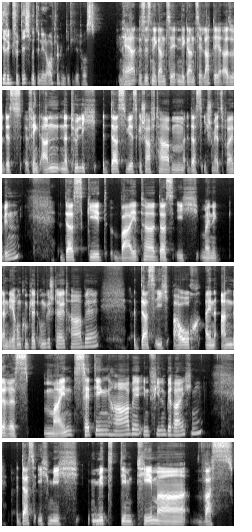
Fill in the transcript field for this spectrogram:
direkt für dich mit in den Alltag integriert hast? Naja, das ist eine ganze, eine ganze Latte. Also das fängt an natürlich, dass wir es geschafft haben, dass ich schmerzfrei bin. Das geht weiter, dass ich meine Ernährung komplett umgestellt habe, dass ich auch ein anderes Mindsetting habe in vielen Bereichen, dass ich mich mit dem Thema, was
